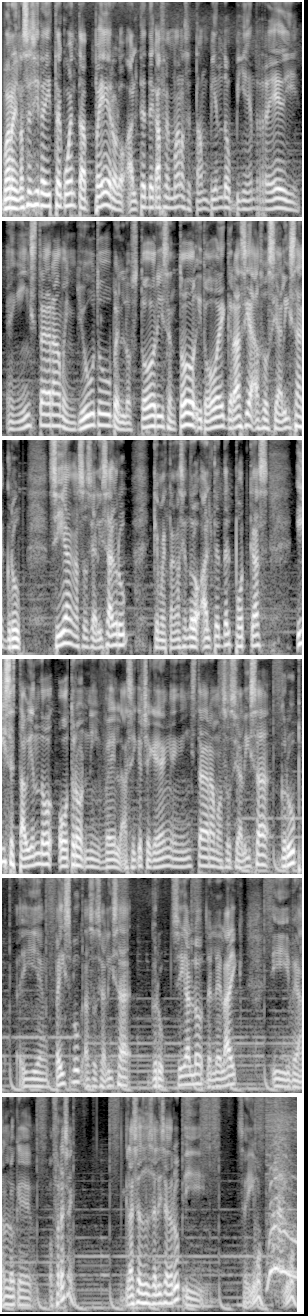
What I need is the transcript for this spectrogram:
Bueno, y no sé si te diste cuenta, pero los artes de Café en Mano se están viendo bien ready en Instagram, en YouTube, en los stories, en todo. Y todo es gracias a Socializa Group. Sigan a Socializa Group, que me están haciendo los artes del podcast. Y se está viendo otro nivel. Así que chequen en Instagram a Socializa Group y en Facebook a Socializa Group. Síganlo, denle like y vean lo que ofrecen. Gracias a Socializa Group y seguimos. seguimos.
